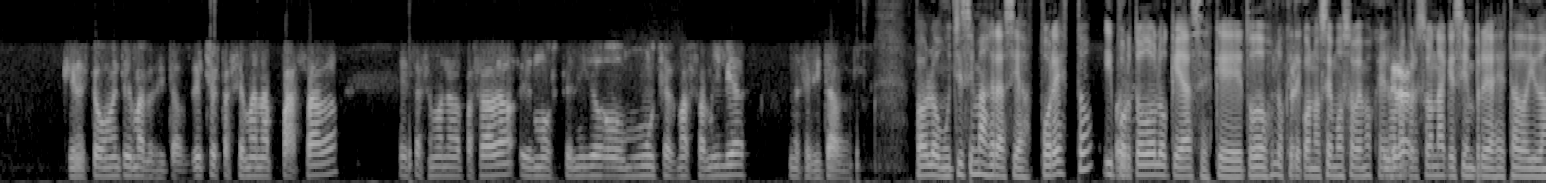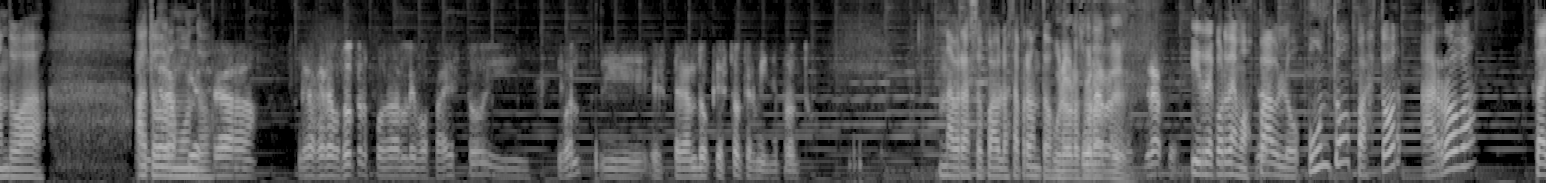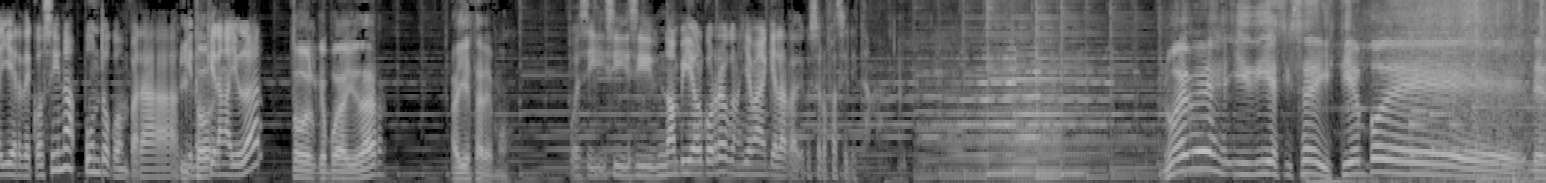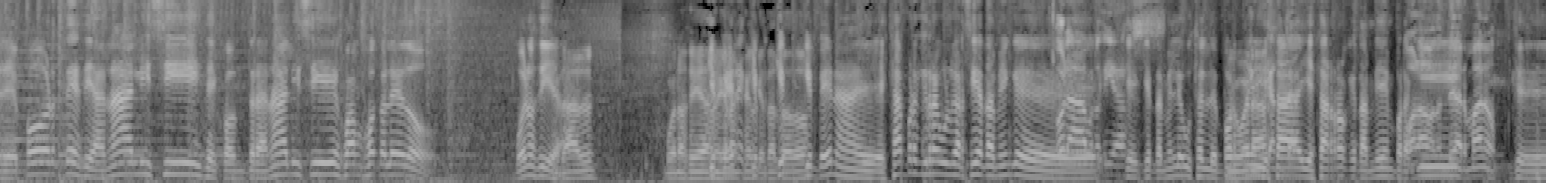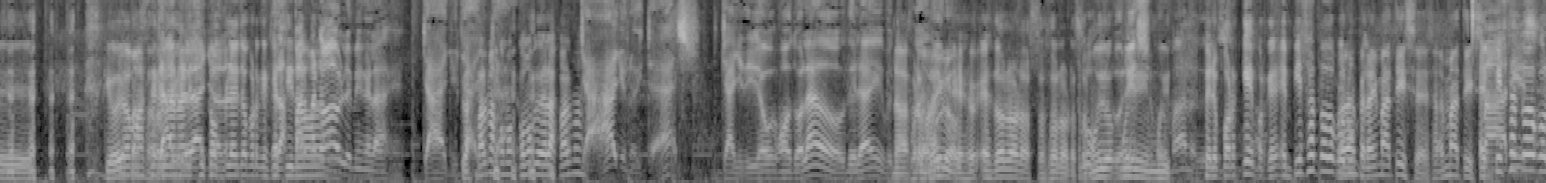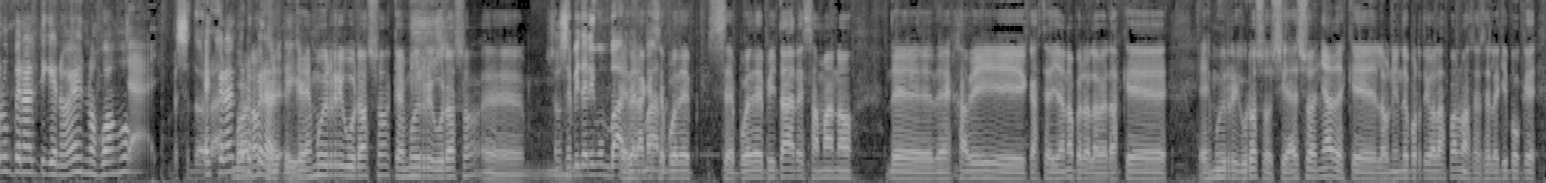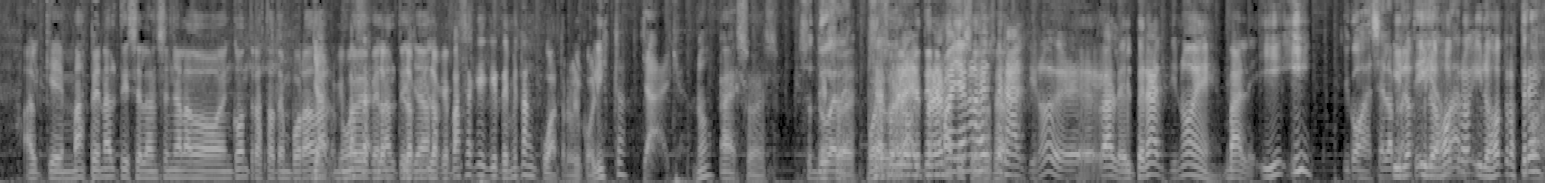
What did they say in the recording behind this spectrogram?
que en este momento hay más necesitados. De hecho, esta semana pasada, esta semana pasada hemos tenido muchas más familias necesitadas. Pablo, muchísimas gracias por esto y por todo lo que haces, que todos los que te conocemos sabemos que eres una persona que siempre has estado ayudando a, a todo el mundo. gracias a- gracias a vosotros por darle voz a esto y, y bueno, y esperando que esto termine pronto. Un abrazo, Pablo, hasta pronto. Un abrazo Un grande. Gracias. Y recordemos, pablo.pastor arroba tallerdecocina.com para Y quienes todo- quieran ayudar. Todo el que pueda ayudar, ahí estaremos. Pues si, si, si no han pillado el correo, que nos llamen aquí a la radio, que se lo facilitamos. 9 y 16, tiempo de, de deportes, de análisis, de contraanálisis. Juanjo Toledo, buenos días. ¿Qué tal? Buenos días, Qué Miguel pena, Ángel, qué, ¿qué tal qué- todo? qué pena. eh, Está por aquí Raúl García también, que, Hola, buenos días. que, que también le gusta el deporte. Y está, y está Roque también por Hola, aquí. buenos días, hermano. Que, que hoy ¿Qué vamos a hacer el análisis Ya, ya, completo porque es que las si no... palmas no hable, Miguel Ángel. Ya, yo, ya. ¿Las Palmas? ¿Cómo, cómo que de Las Palmas? Ya, yo no estás. Ya, yo digo a otro lado del aire. No, es, verdad, duro. es, es doloroso, es doloroso. Uf, muy, muy, durísimo, muy- hermano, ¿Pero durísimo. por qué? Porque empieza todo con Bueno, un... pero hay matices, hay matices. Empieza todo con un penalti que no es, ¿no, Juanjo? Ya, Es penalti Bueno, no es que, penalti. que es muy riguroso, que es muy riguroso. eh, Eso no se pita ningún bar, Es verdad hermano. que se puede, se puede pitar esa mano de, de Javi Castellano, pero la verdad es que es muy riguroso. Si a eso añades que la Unión Deportiva Las Palmas es el equipo que al que más penaltis se le han señalado en contra esta temporada, Ya, nueve pasa- penaltis lo, ya. lo que pasa es que, que te metan cuatro, el colista, Ya, ya. ¿no? Ah, eso es. Eso es. O Por sea, eso el, el problema ya no es el matices, o sea, penalti, ¿no? Eh, vale, el penalti no es, vale. Y, y, Y la y, lo- y los otros, y los otros tres,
